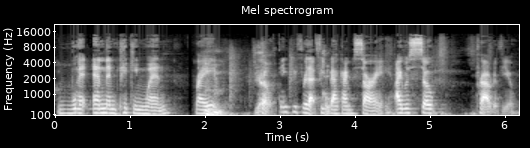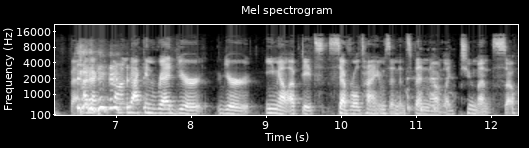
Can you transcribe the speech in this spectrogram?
when, and then picking when, right? Mm-hmm. Yeah. So thank you for that feedback. Cool. I'm sorry. I was so proud of you. But I've actually gone back and read your your email updates several times, and it's been now like two months. So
